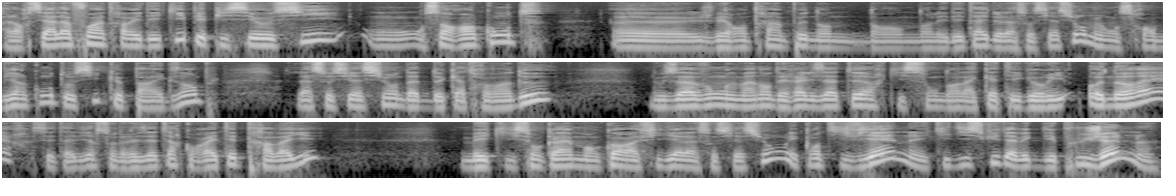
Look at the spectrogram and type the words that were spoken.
Alors, c'est à la fois un travail d'équipe, et puis c'est aussi, on, s'en rend compte euh, je vais rentrer un peu dans les détails de l'association, mais on se rend bien compte aussi que, par exemple, l'association date de 82. Nous avons maintenant des réalisateurs qui sont dans la catégorie honoraire, c'est-à-dire sont des réalisateurs qui ont arrêté de travailler, mais qui sont quand même encore affiliés à l'association. Et quand ils viennent et qu'ils discutent avec des plus jeunes,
